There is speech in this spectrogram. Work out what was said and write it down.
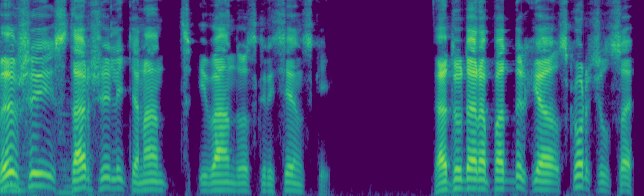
Бывший старший лейтенант Иван Воскресенский. От удара под дых я скорчился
